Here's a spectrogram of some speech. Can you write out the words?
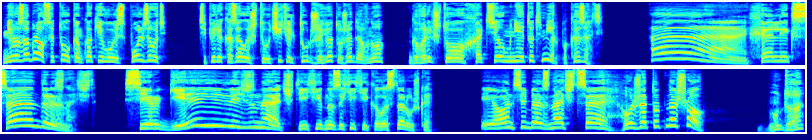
Не разобрался толком, как его использовать. Теперь оказалось, что учитель тут живет уже давно. Говорит, что хотел мне этот мир показать». «Ах, Александр, значит? Сергеевич, значит?» — ехидно захихикала старушка. «И он тебя, значит, уже тут нашел?» Ну да.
